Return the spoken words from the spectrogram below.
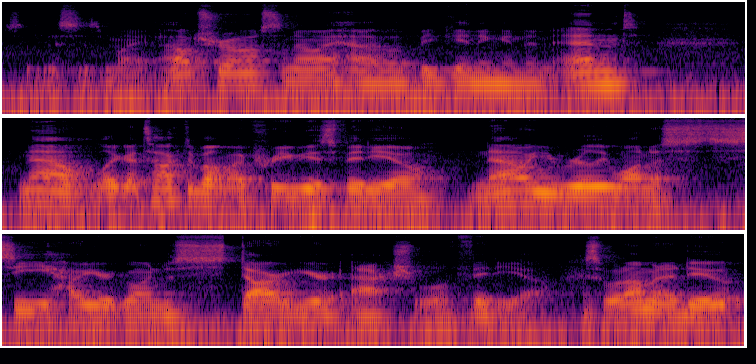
So this is my outro. So now I have a beginning and an end. Now, like I talked about my previous video, now you really want to see how you're going to start your actual video. So what I'm going to do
